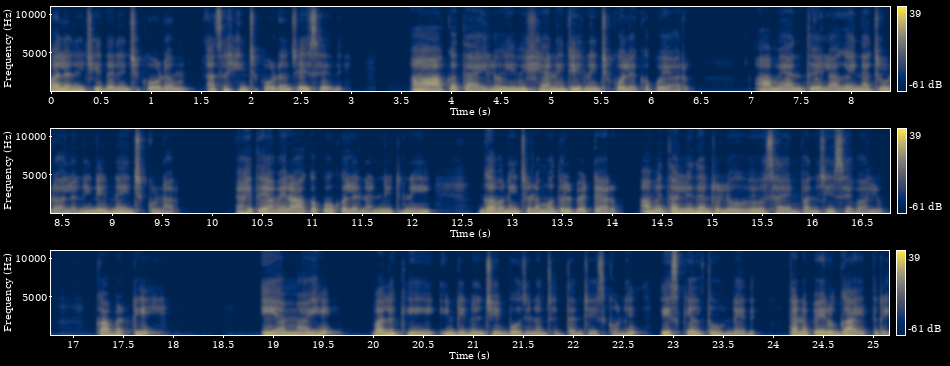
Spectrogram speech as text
వాళ్ళని చీదరించుకోవడం, అసహించుకోవడం చేసేది. ఆ ఆకతాయిలు ఈ విషయాన్ని జీర్ణించుకోలేకపోయారు. ఆమె అంతు ఎలాగైనా చూడాలని నిర్ణయించుకున్నారు. అయితే ఆమె రాకపోకలనన్నిటినీ గమనించడం మొదలుపెట్టారు. ఆమె తల్లిదండ్రులు వ్యవసాయం పనిచేసేవాళ్ళు కాబట్టి ఈ అమ్మాయి వాళ్ళకి ఇంటి నుంచి భోజనం సిద్ధం చేసుకొని తీసుకెళ్తూ ఉండేది. తన పేరు గాయత్రి.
